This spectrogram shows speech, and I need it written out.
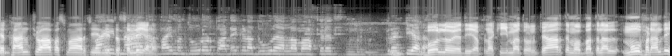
ਇਹ ਥਨ ਚੋਂ ਆਪ ਅਸਮਾ ਹਰ ਚੀਜ਼ ਦੀ ਤਸੱਲੀ ਹੈ ਨਾ। ਭਾਈ ਮਨਜ਼ੂਰ ਹੁਣ ਤੁਹਾਡੇ ਕਿਹੜਾ ਦੂਰ ਹੈ ਅੱਲਾ ਮਾਫ ਕਰੇ ਗਰੰਟੀ ਆ ਨਾ ਬੋਲੋ ਇਹਦੀ ਆਪਣਾ ਕੀਮਤ ਹੁਣ ਪਿਆਰ ਤੇ ਮੁਹੱਬਤ ਨਾਲ ਮੂੰਹ ਫੜਾਂਦੀ।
